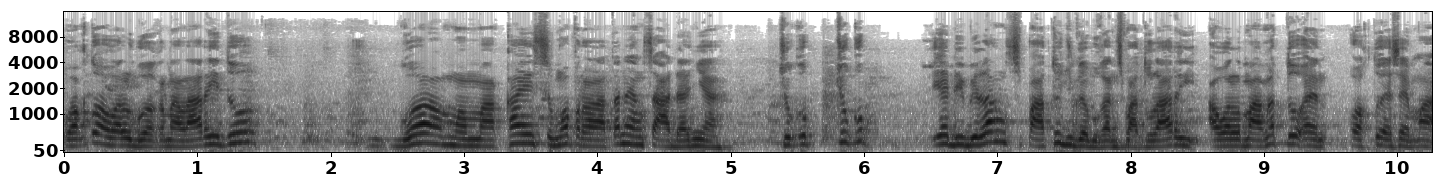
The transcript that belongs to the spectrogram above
waktu awal gua kenal lari itu gua memakai semua peralatan yang seadanya cukup cukup ya dibilang sepatu juga bukan sepatu lari. Awal banget tuh en- waktu SMA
